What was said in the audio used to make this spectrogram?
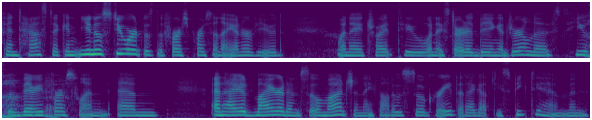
fantastic and you know Stuart was the first person i interviewed when i tried to when i started being a journalist he was the very Ah. first one and and I admired him so much, and I thought it was so great that I got to speak to him. And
